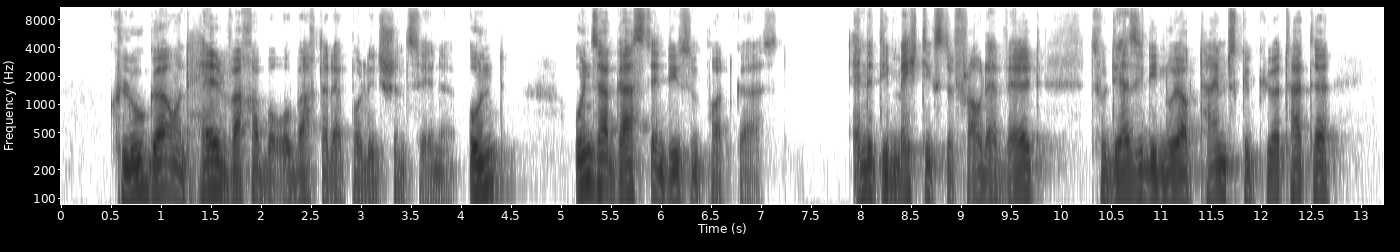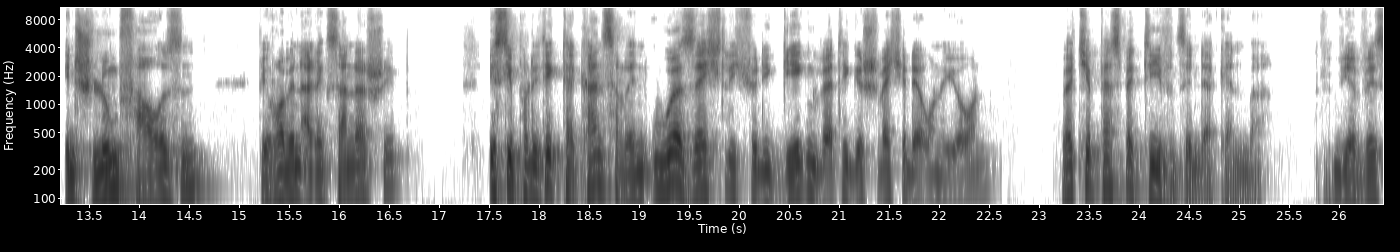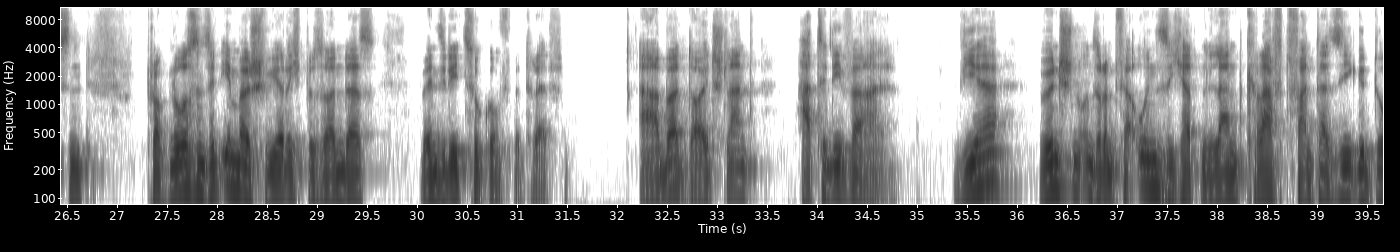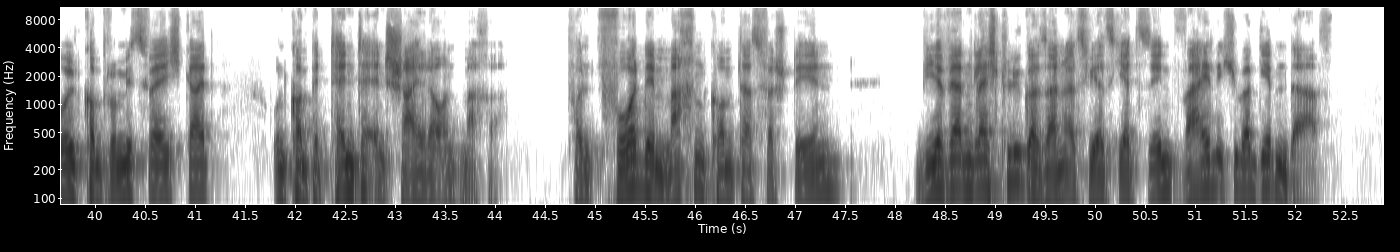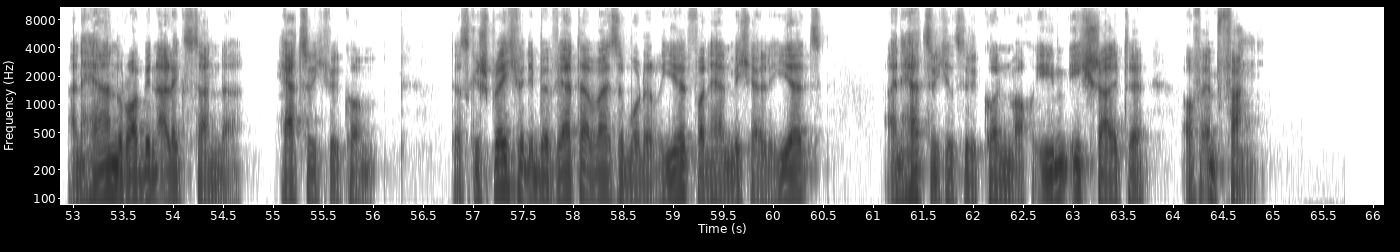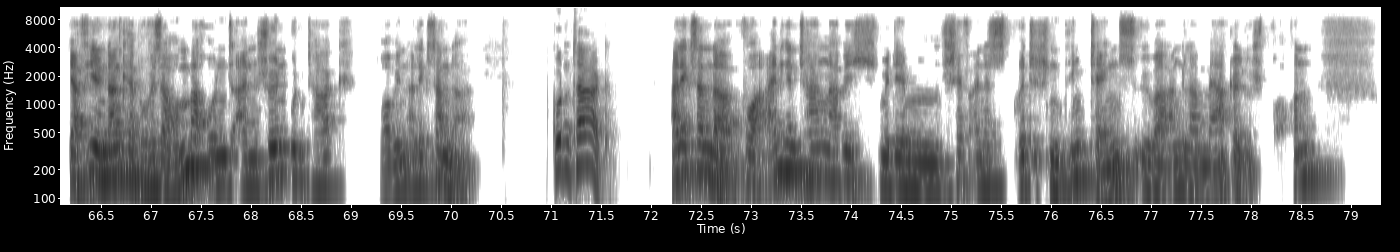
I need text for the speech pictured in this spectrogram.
kluger und hellwacher Beobachter der politischen Szene und unser Gast in diesem Podcast. Endet die mächtigste Frau der Welt zu der sie die New York Times gekürt hatte, in Schlumpfhausen, wie Robin Alexander schrieb? Ist die Politik der Kanzlerin ursächlich für die gegenwärtige Schwäche der Union? Welche Perspektiven sind erkennbar? Wir wissen, Prognosen sind immer schwierig, besonders wenn sie die Zukunft betreffen. Aber Deutschland hatte die Wahl. Wir wünschen unserem verunsicherten Land Kraft, Fantasie, Geduld, Kompromissfähigkeit und kompetente Entscheider und Macher. Von vor dem Machen kommt das Verstehen. Wir werden gleich klüger sein, als wir es jetzt sind, weil ich übergeben darf an Herrn Robin Alexander. Herzlich willkommen. Das Gespräch wird in bewährter Weise moderiert von Herrn Michael Hirz. Ein herzliches Willkommen auch ihm. Ich schalte auf Empfang. Ja, vielen Dank, Herr Professor Hombach, und einen schönen guten Tag, Robin Alexander. Guten Tag. Alexander, vor einigen Tagen habe ich mit dem Chef eines britischen Thinktanks über Angela Merkel gesprochen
